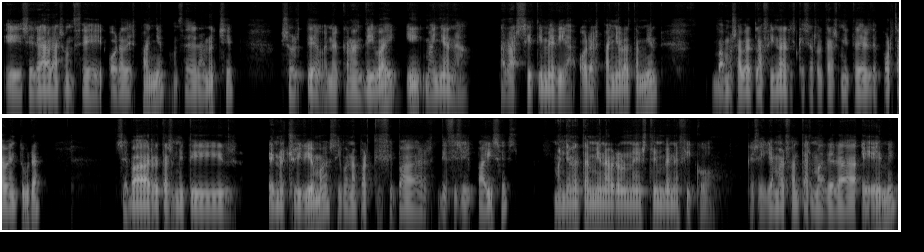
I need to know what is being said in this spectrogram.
eh, será a las 11 horas de España, 11 de la noche, sorteo en el canal de Ibai y mañana a las 7 y media hora española también vamos a ver la final que se retransmite desde Portaventura. Se va a retransmitir en 8 idiomas y van a participar 16 países. Mañana también habrá un stream benéfico que se llama El Fantasma de la EM.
